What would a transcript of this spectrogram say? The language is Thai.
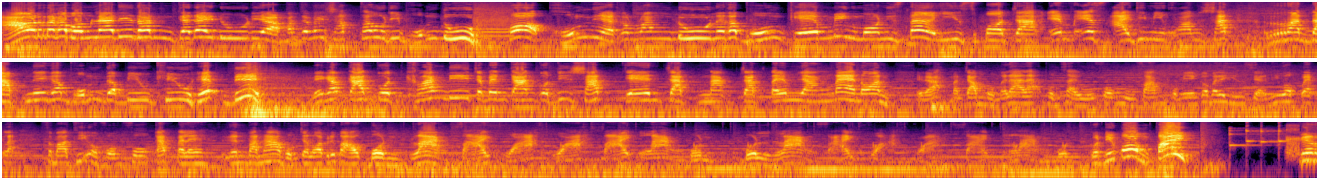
เอาละครับผมและที่ท่านจะได้ดูเนี่ยมันจะไม่ชัดเท่าที่ผมดูเพราะผมเนี่ยกำลังดูนะครับผม Gaming Monitor eSport จาก MSI ที่มีความชัดระดับนี่ครับผม WQHD นะครับการกดครั้งนี้จะเป็นการกดที่ชัดเจนจัดหนักจัดเต็มอย่างแน่นอนเห็นไหมมันจำผมไม่ได้แล้ว ผมใส่หูฟงหูฟัง ผมเองก็ไม่ได้ยินเสียงที่วอกแวกแล้วสมาธิของผมโฟกัสไปเลย เงินพันห้าผมจะลอยไปหรือเปล่าบนล่างซ้ายขวาขวาซ้ายล่างบน บนล่างซ้ายขวาขวาซ้ายล่างบน กดนิ้วโป้งไปกร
